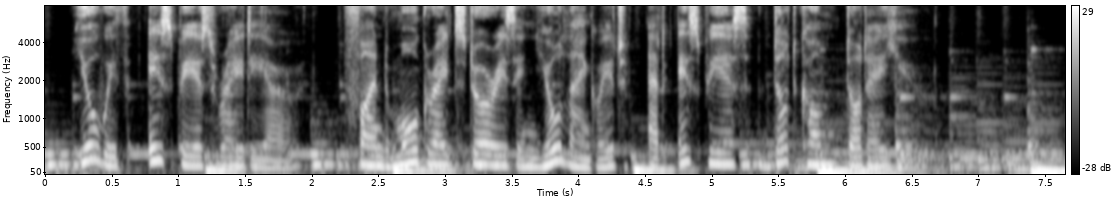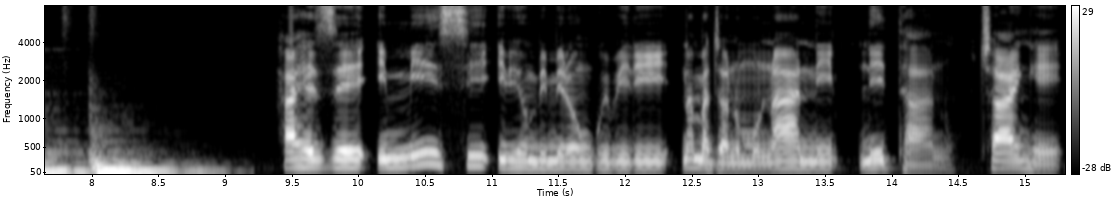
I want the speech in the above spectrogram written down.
You're with SBS Radio. Find more great stories in your language at sbs.com.au. haheze iminsi ibihumbi mirongo ibiri n'amajana umunani n'itanu canke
